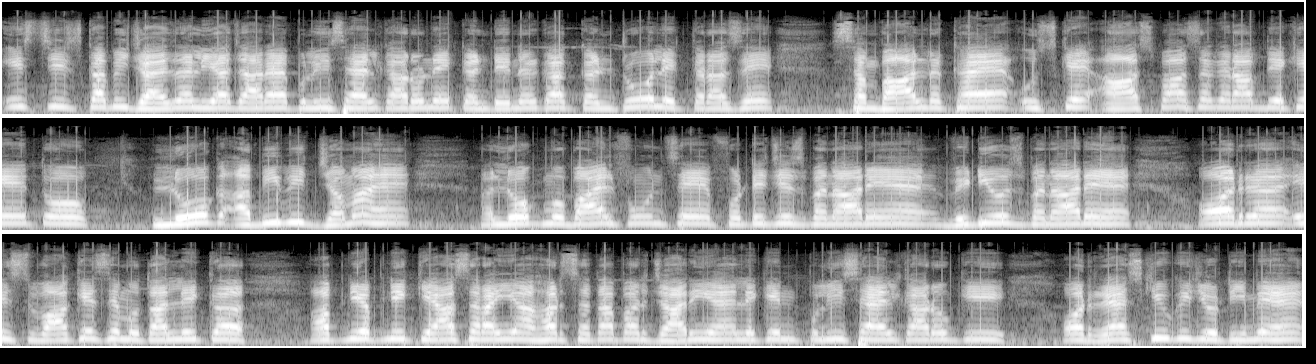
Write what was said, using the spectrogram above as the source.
इस चीज़ का भी जायज़ा लिया जा रहा है। पुलिस एहलकारों ने कंटेनर का कंट्रोल एक तरह से संभाल रखा है। उसके आसपास अगर आप देखें तो लोग अभी भी जमा हैं। लोग मोबाइल फ़ोन से फुटेजेस बना रहे हैं वीडियोस बना रहे हैं और इस वाक़े से मुतलिक अपनी अपनी क्या सराइयाँ हर सतह पर जारी हैं। लेकिन पुलिस एहलकारों की और रेस्क्यू की जो टीमें हैं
